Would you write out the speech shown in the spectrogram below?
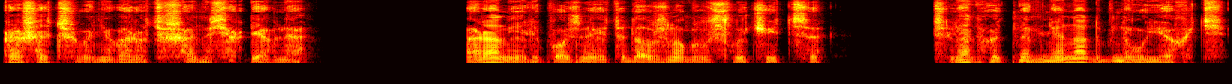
Прошедшего не воротишь, Анна Сергеевна. А рано или поздно это должно было случиться. Следовательно, мне надо бы уехать.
